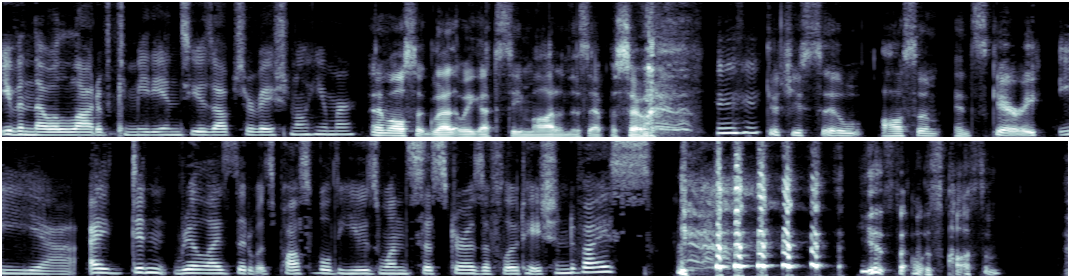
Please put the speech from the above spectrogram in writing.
even though a lot of comedians use observational humor. I'm also glad that we got to see Maud in this episode. Mm-hmm. Because she's so awesome and scary. Yeah, I didn't realize that it was possible to use one's sister as a flotation device. yes, that was awesome.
